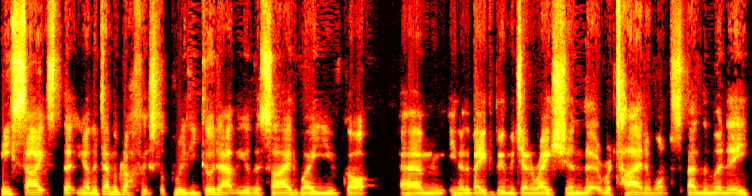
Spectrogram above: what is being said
he cites that you know the demographics look really good out the other side, where you've got um, you know, the baby boomer generation that are retired and want to spend the money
